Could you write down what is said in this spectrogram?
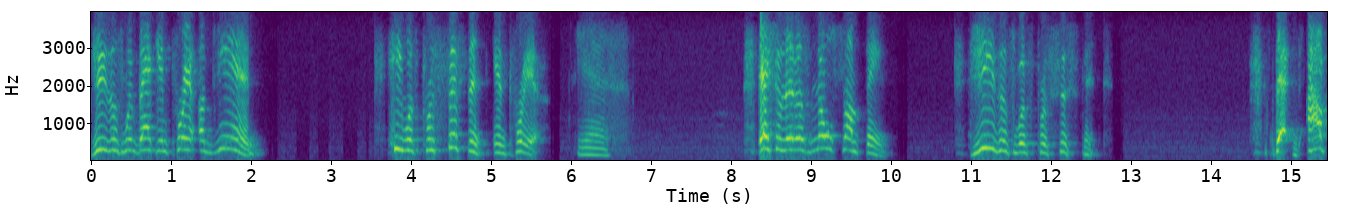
Jesus went back in prayer again. He was persistent in prayer. Yes. That should let us know something. Jesus was persistent. That our,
